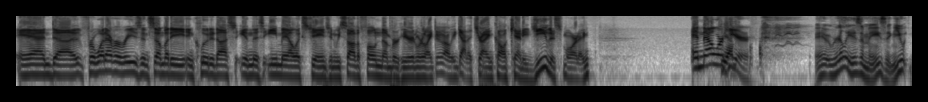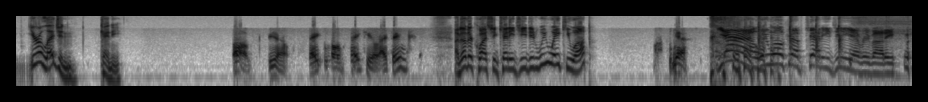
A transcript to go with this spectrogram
And uh, for whatever reason, somebody included us in this email exchange, and we saw the phone number here, and we're like, "Oh, we got to try and call Kenny G this morning." And now we're Yeah. here. It really is amazing. You you're a legend, Kenny. Oh, you know, thank well, thank you. I think Another question, Kenny G. Did we wake you up? yes. Yeah, we woke up Kenny G. Everybody.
